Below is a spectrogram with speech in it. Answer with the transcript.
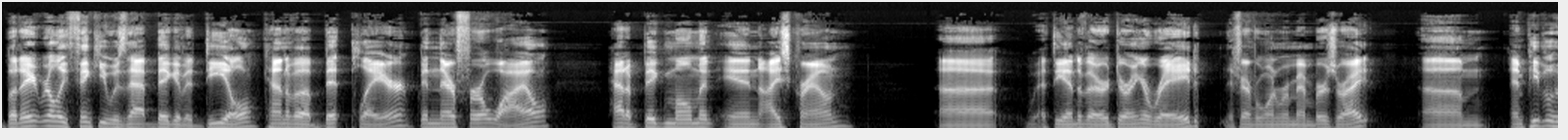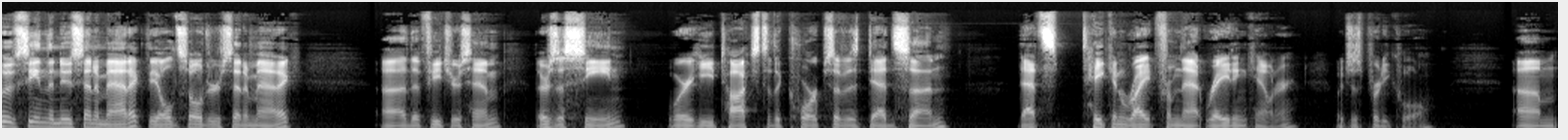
but I didn't really think he was that big of a deal. Kind of a bit player, been there for a while. Had a big moment in Icecrown, uh, at the end of or during a raid, if everyone remembers right. Um, and people who've seen the new cinematic, the old soldier cinematic, uh, that features him, there's a scene where he talks to the corpse of his dead son. That's taken right from that raid encounter, which is pretty cool. Um,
